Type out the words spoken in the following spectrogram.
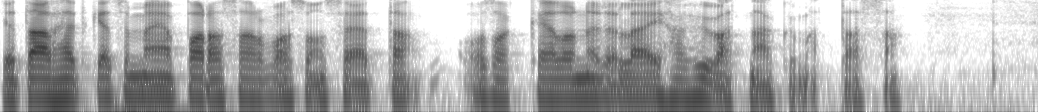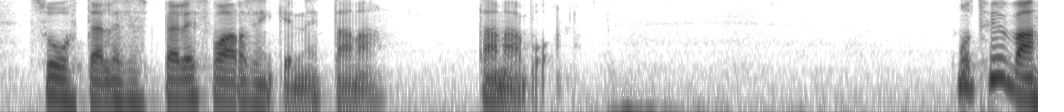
Ja tällä hetkellä se meidän paras arvaus on se, että osakkeilla on edelleen ihan hyvät näkymät tässä suhteellisessa pelissä varsinkin niin tänä, tänä vuonna. Mutta hyvä,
